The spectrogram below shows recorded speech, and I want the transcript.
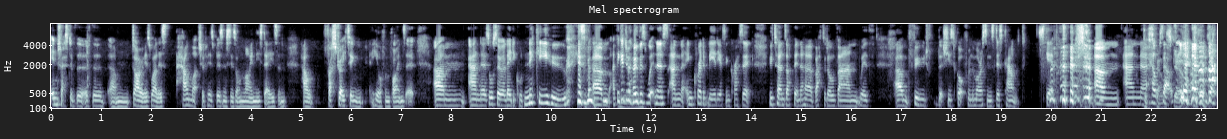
interest of the of the um, diary as well. Is how much of his business is online these days, and how frustrating he often finds it. Um, and there's also a lady called Nikki who is, um, I think, a Jehovah's Witness and incredibly idiosyncratic, who turns up in her battered old van with um, food that she's got from the Morrison's discount skip um, and uh, helps out. skip. Yeah, yeah,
